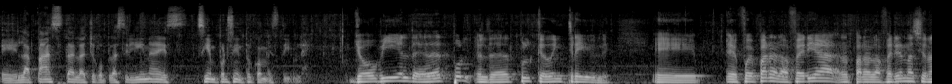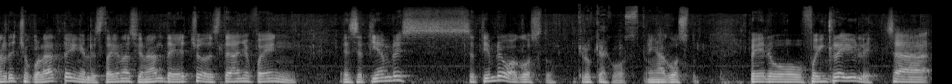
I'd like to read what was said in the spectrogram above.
eh, la pasta, la chocoplastilina es 100% comestible. Yo vi el de Deadpool, el de Deadpool quedó increíble. Eh, eh, fue para la feria, para la feria nacional de chocolate en el Estadio Nacional. De hecho, de este año fue en, en septiembre, septiembre o agosto. Creo que agosto. en agosto. Pero fue increíble. O sea,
